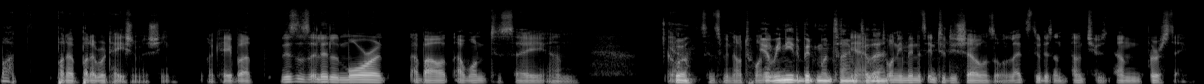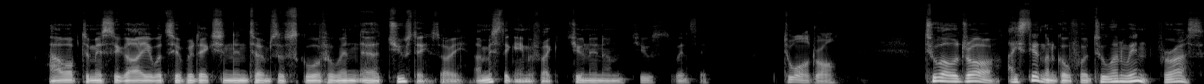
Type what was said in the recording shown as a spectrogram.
but but a but a rotation machine. Okay, but this is a little more about I want to say. Um, yeah, Cool. since we're now twenty, Yeah, we need a bit more time yeah, for that. twenty minutes into the show, so let's do this on on Tuesday, on Thursday. How optimistic are you? What's your prediction in terms of score for when uh, Tuesday? Sorry, I missed the game. If I tune in on Tuesday, Wednesday, Two all draw. two all draw. I still gonna go for a two one win for us.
